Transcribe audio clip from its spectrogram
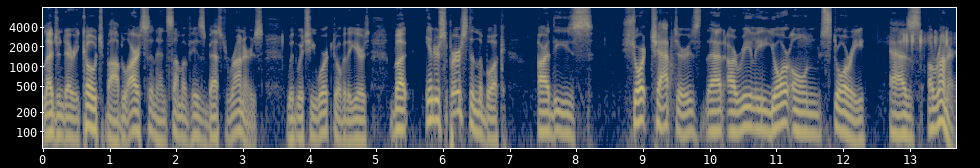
legendary coach Bob Larsen and some of his best runners with which he worked over the years. But interspersed in the book are these short chapters that are really your own story as a runner.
